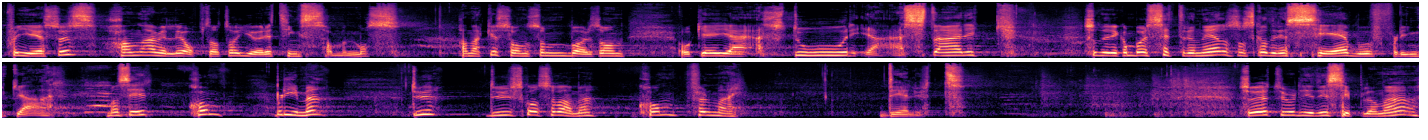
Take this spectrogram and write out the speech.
For Jesus han er veldig opptatt av å gjøre ting sammen med oss. Han er ikke sånn som bare sånn Ok, jeg er stor, jeg er sterk. Så dere kan bare sette dere ned, og så skal dere se hvor flink jeg er. Man sier, 'Kom, bli med.' Du, du skal også være med. Kom, følg meg. Del ut. Så jeg tror de disiplene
